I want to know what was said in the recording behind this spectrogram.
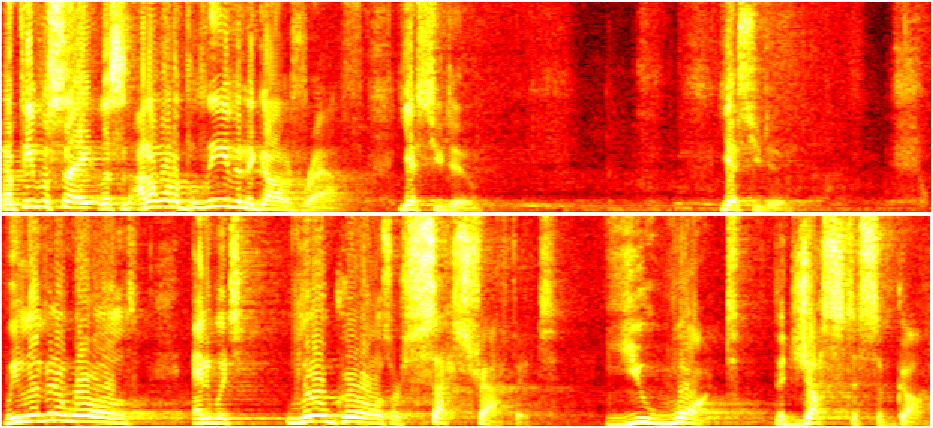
Now, people say, listen, I don't want to believe in a God of wrath. Yes, you do. Yes, you do. We live in a world in which little girls are sex trafficked. You want the justice of God.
